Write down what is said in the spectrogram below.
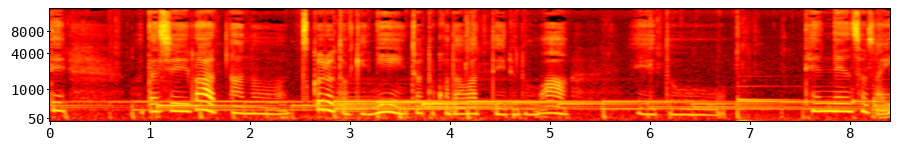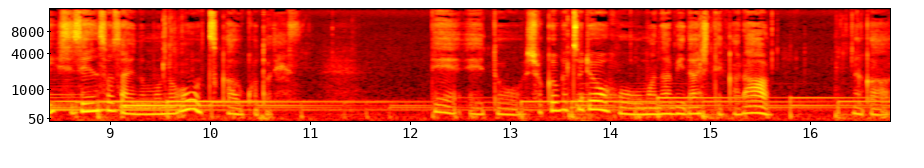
で私があの作る時にちょっとこだわっているのは、えーと、天然素材自然素材のものを使うことです。で、えーと、植物療法を学び出してからなんか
